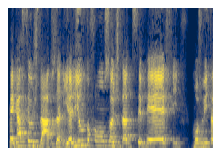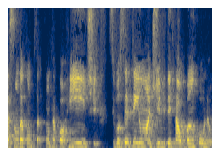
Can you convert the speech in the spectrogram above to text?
pegar seus dados ali. Ali eu não estou falando só de dados de CPF, movimentação da conta, conta corrente, se você tem uma dívida em tal banco ou não.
